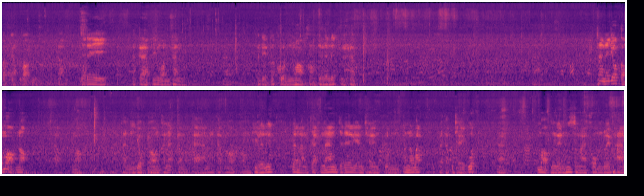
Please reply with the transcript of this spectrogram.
ประกาศบอกครับจะได้กราบนิมนต์ท่านพระเดชพระคุณมอบของที่ระลึกนะครับ ท่านนายกก็มอบเนาะมอบท่านนายกพร้อมคณะกรรมการนะครับมอบของที่ระลึกและหลังจากนั้นจะได้เรียนเชิญคุณธนวัฒน์ประดับชัยวุฒิอ่า มอบเงินให้สมาคมโดยผ่าน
